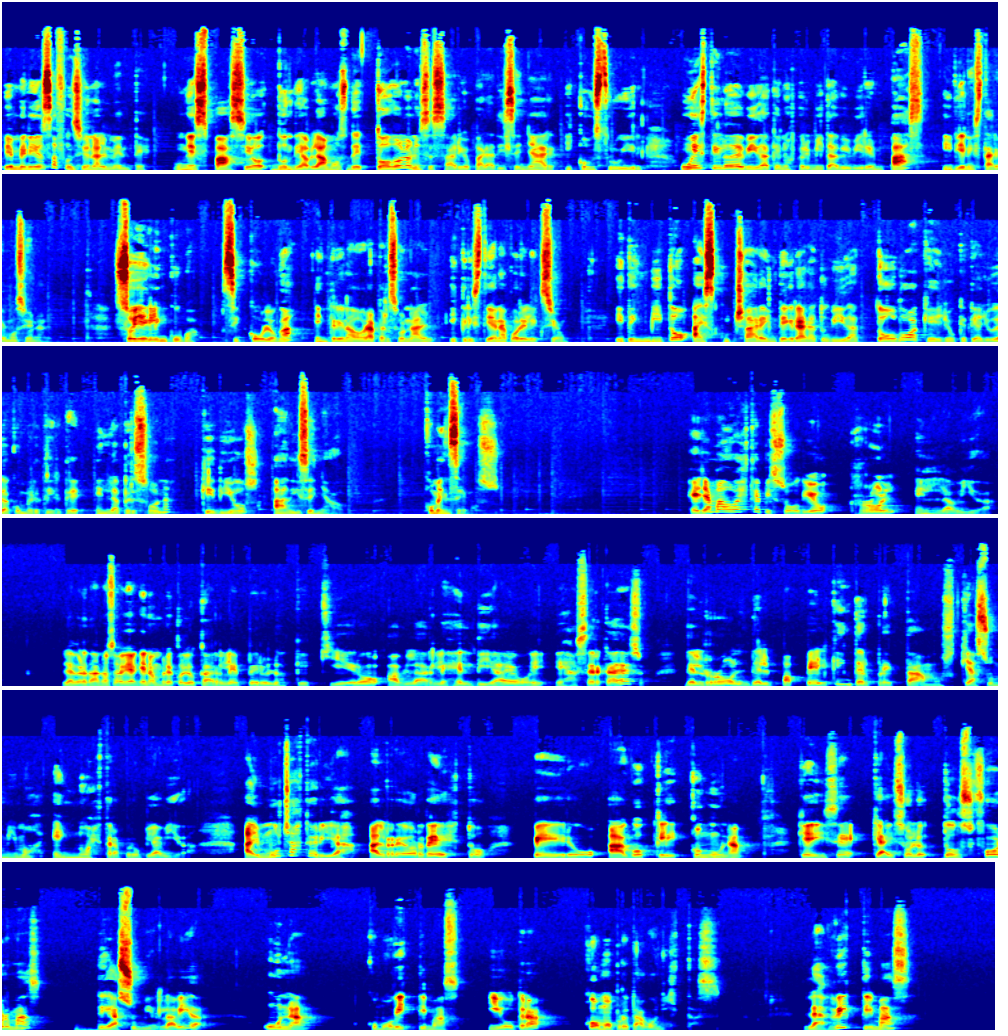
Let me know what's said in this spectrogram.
Bienvenidos a Funcionalmente, un espacio donde hablamos de todo lo necesario para diseñar y construir un estilo de vida que nos permita vivir en paz y bienestar emocional. Soy Eglin Cuba, psicóloga, entrenadora personal y cristiana por elección, y te invito a escuchar e integrar a tu vida todo aquello que te ayude a convertirte en la persona que Dios ha diseñado. Comencemos. He llamado a este episodio Rol en la vida la verdad no sabía qué nombre colocarle, pero lo que quiero hablarles el día de hoy es acerca de eso, del rol, del papel que interpretamos, que asumimos en nuestra propia vida. Hay muchas teorías alrededor de esto, pero hago clic con una que dice que hay solo dos formas de asumir la vida. Una como víctimas y otra como protagonistas. Las víctimas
